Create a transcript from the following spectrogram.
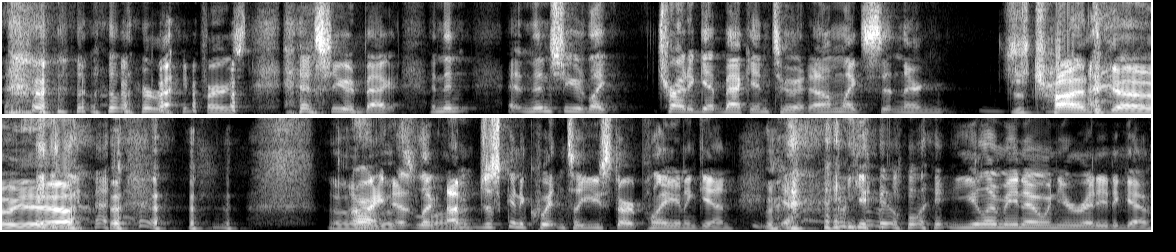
the right verse," and she would back, and then and then she would like try to get back into it, and I'm like sitting there. Just trying to go. Yeah. Oh, All right, look, funny. I'm just gonna quit until you start playing again. you, you let me know when you're ready to go,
